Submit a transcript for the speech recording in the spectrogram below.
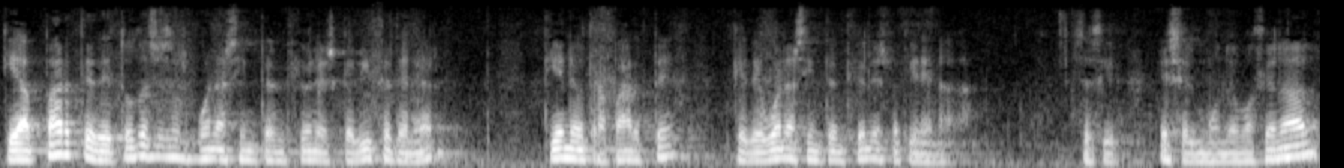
que aparte de todas esas buenas intenciones que dice tener, tiene otra parte que de buenas intenciones no tiene nada. Es decir, es el mundo emocional,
